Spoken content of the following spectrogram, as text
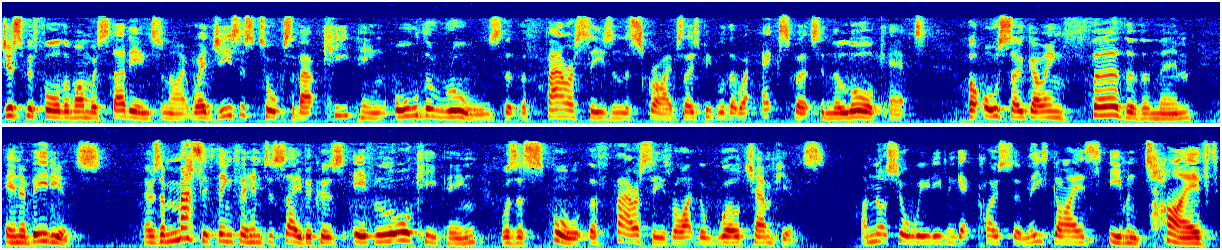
just before the one we're studying tonight, where Jesus talks about keeping all the rules that the Pharisees and the scribes, those people that were experts in the law, kept, but also going further than them in obedience. There was a massive thing for him to say because if law keeping was a sport, the Pharisees were like the world champions. I'm not sure we'd even get close to them. These guys even tithed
